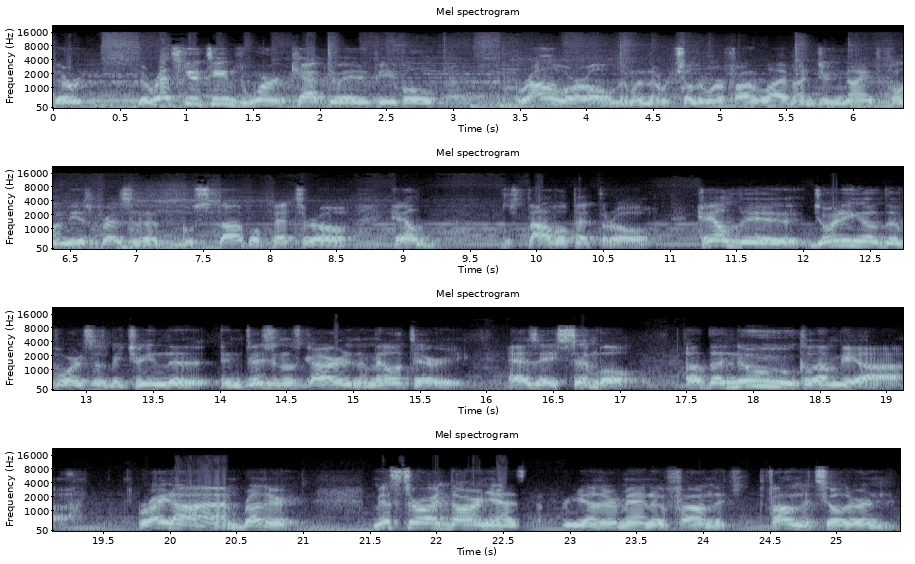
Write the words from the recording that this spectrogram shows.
The, the rescue team's work captivated people around the world, and when the children were found alive on June 9th, Colombia's president Gustavo Petro hailed Gustavo Petro hailed the joining of the forces between the indigenous guard and the military as a symbol of the new Colombia. Right on, brother. Mr. Ordonez and three other men who found the found the children,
